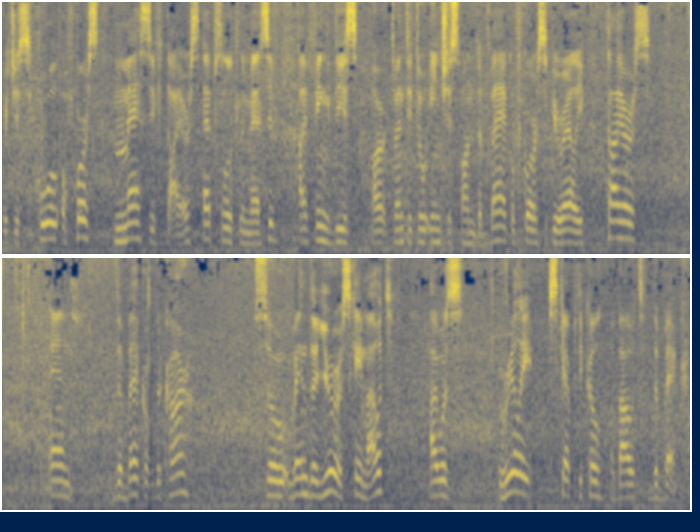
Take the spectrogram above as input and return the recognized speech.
which is cool. Of course, massive tires, absolutely massive. I think these are 22 inches on the back, of course, Pirelli tires. And the back of the car. So when the Urus came out, I was really skeptical about the back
